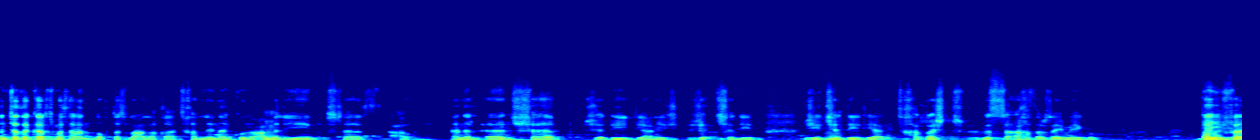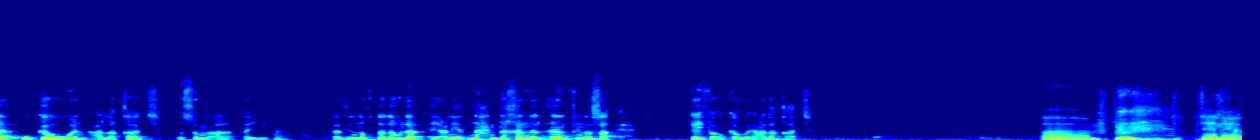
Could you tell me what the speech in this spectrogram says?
أنت ذكرت مثلا نقطة العلاقات. خلينا نكون عمليين أستاذ عوني. أنا الآن شاب جديد يعني جئت شديد جيت شديد يعني تخرجت لسه أخضر زي ما يقول. كيف أكون علاقات وسمعة طيبة؟ فهذه النقطة لولا يعني نحن دخلنا الآن في نصائح كيف أكون علاقات؟ آه يعني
